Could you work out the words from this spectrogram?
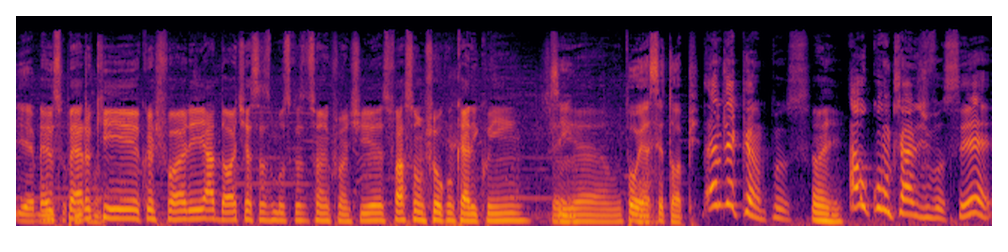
E é eu muito- espero muito que Crush 40 adote essas músicas do Sonic Frontiers, faça um show com Kelly Queen. Seria muito Pô, bom. ia ser top. André Campos, Oi. ao contrário de você,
